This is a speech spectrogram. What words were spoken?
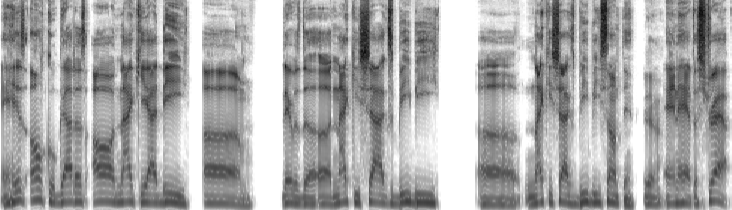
And his uncle got us all Nike ID. Um, there was the uh, Nike Shox BB, uh, Nike Shox BB something, yeah. and they had the strap.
